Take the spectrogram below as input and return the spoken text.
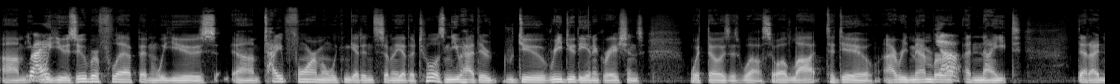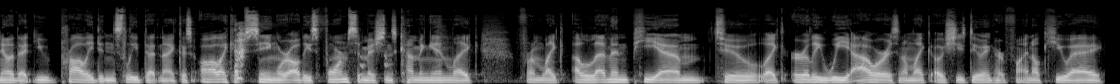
Um, right. We use Uberflip and we use um, Typeform, and we can get into some of the other tools. And you had to do redo the integrations with those as well. So a lot to do. I remember yeah. a night that I know that you probably didn't sleep that night because all I kept seeing were all these form submissions coming in like from like 11 p.m. to like early wee hours. And I'm like, oh, she's doing her final QA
